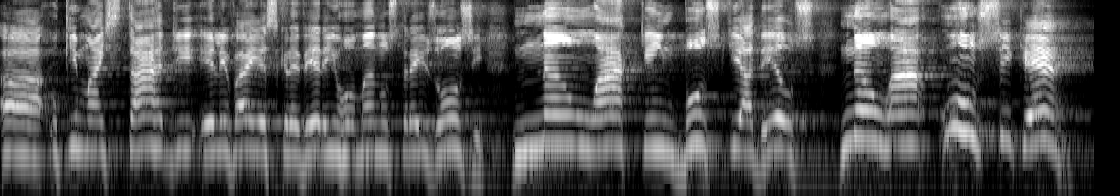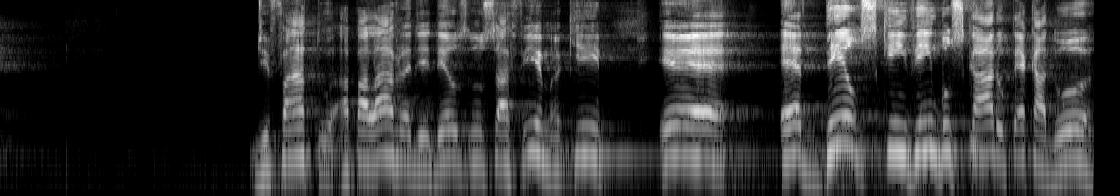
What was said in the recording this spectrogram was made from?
ah, o que mais tarde ele vai escrever em Romanos 3,11: Não há quem busque a Deus, não há um sequer. De fato, a palavra de Deus nos afirma que é, é Deus quem vem buscar o pecador.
